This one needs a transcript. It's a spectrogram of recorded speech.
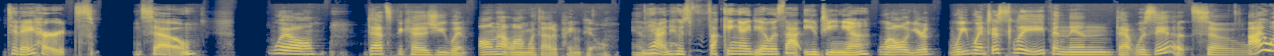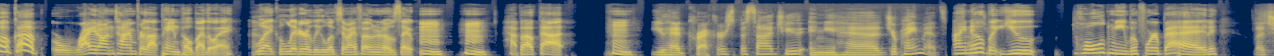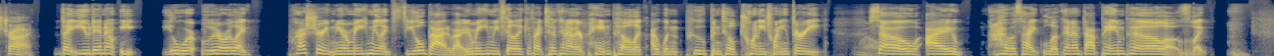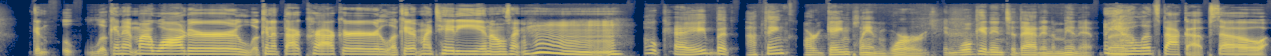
today hurts. So Well, that's because you went all night long without a pain pill. And yeah, and whose fucking idea was that, Eugenia? well, you're we went to sleep and then that was it. So I woke up right on time for that pain pill, by the way. Oh. Like literally looked at my phone and I was like, mm, hmm, how about that? Hmm. you had crackers beside you and you had your pain meds. I know, you. but you told me before bed let's try. that you didn't you, you were we were like pressuring me or making me like feel bad about it. You're making me feel like if I took another pain pill, like I wouldn't poop until 2023. Well, So I I was like looking at that pain pill. I was like looking- at my water, looking at that cracker, looking at my titty, and I was like, hmm. okay, but I think our game plan worked, and we'll get into that in a minute. But yeah, let's back up. So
